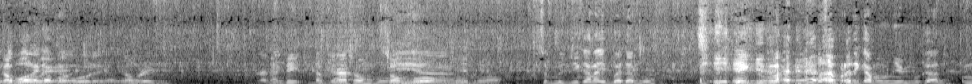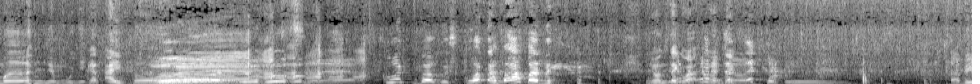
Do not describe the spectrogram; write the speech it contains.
Nggak- boleh, boleh, nggak boleh. nanti takut kira sombong. sombong Iya. Iya, sembunyikanlah ibadahmu Iya gitu lah seperti kamu menyembunyikan menyembunyikan iPhone Waduh. Kuat bagus. Kuat apa-apa nih? Nyontek pak nyontek tapi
